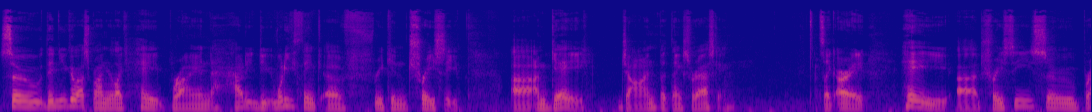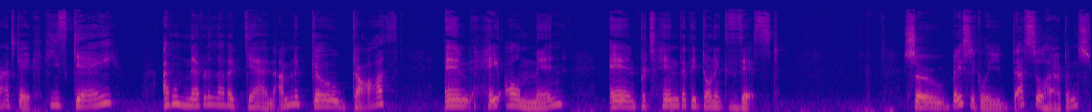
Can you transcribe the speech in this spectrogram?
So then you go ask Brian. You're like, "Hey, Brian, how do you do? What do you think of freaking Tracy? Uh, I'm gay, John, but thanks for asking." It's like, all right hey, uh, Tracy, so Brad's gay. He's gay? I will never love again. I'm gonna go goth and hate all men and pretend that they don't exist. So basically, that still happens.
